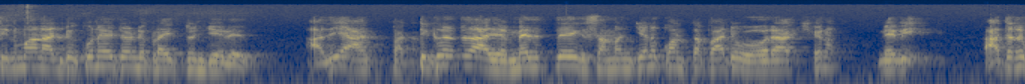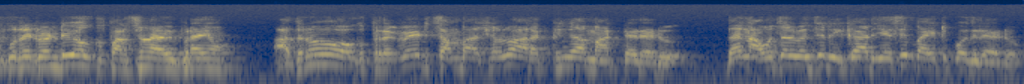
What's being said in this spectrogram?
సినిమాను అడ్డుకునేటువంటి ప్రయత్నం చేయలేదు. అది ఆ పర్టికులర్ ఆ ఎమ్మెల్యేకి సంబంధించిన కొంతపాటి ఓవర్ యాక్షన్ మేబీ. అతనికి ఉన్నటువంటి ఒక పర్సనల్ అభిప్రాయం. అతను ఒక ప్రైవేట్ సంభాషణలో ఆ రకంగా మాట్లాడాడు. దాన్ని అవతల వ్యక్తి రికార్డ్ చేసి బయటకు వదిలాడు.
